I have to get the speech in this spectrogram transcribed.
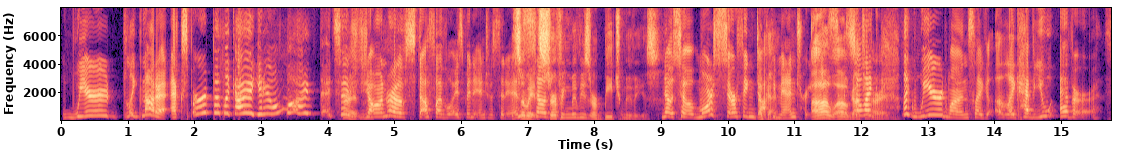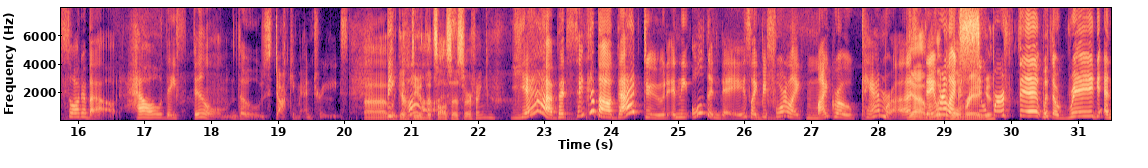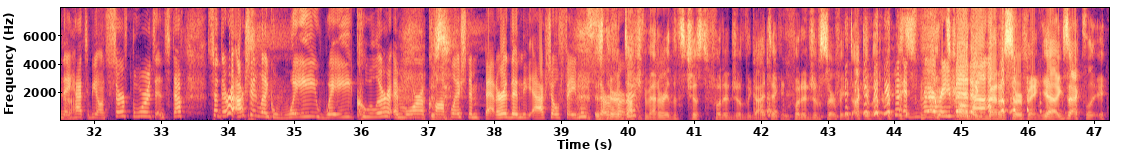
weird like not an expert but like i you know I, it's a Alright. genre of stuff i've always been interested in so wait, surfing movies or beach movies? no, so more surfing documentaries. Oh, oh, gotcha. So like, All right. like weird ones. Like, uh, like, have you ever thought about how they film those documentaries? Uh, like a dude that's also surfing. Yeah, but think about that dude in the olden days, like before like micro cameras. Hmm. Yeah, they with, were like, like super fit with a rig and they had to be on surfboards and stuff. So they're actually like way, way cooler and more accomplished and better than the actual famous Is there a documentary that's just footage of the guy taking footage of surfing documentaries? It's very It's called meta. like meta surfing. Yeah, exactly.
